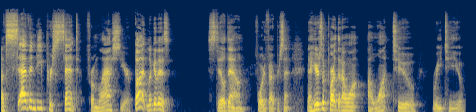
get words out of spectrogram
of 70% from last year. But look at this, still down 45%. Now here's the part that I want I want to read to you.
